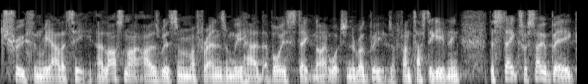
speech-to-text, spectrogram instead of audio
truth and reality. Uh, last night I was with some of my friends and we had a boys' steak night watching the rugby. It was a fantastic evening. The steaks were so big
